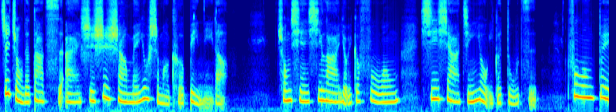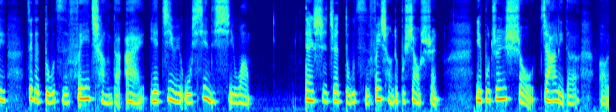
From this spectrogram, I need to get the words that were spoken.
这种的大慈爱是世上没有什么可比拟的。从前希腊有一个富翁，膝下仅有一个独子，富翁对。这个独子非常的爱，也寄予无限的希望，但是这独子非常的不孝顺，也不遵守家里的呃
